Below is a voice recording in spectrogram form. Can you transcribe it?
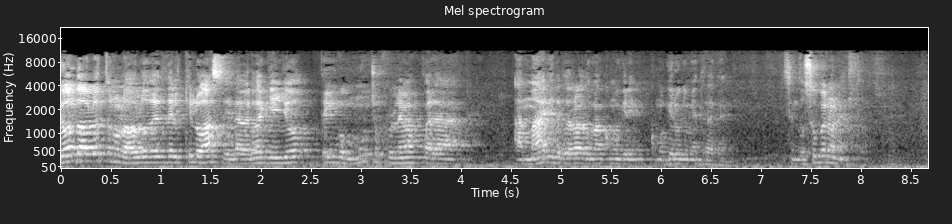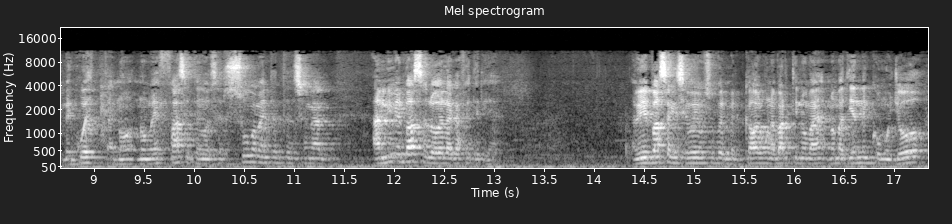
Yo cuando hablo esto no lo hablo desde el que lo hace, la verdad que yo tengo muchos problemas para amar y tratar a los demás como, como quiero que me traten, siendo súper honesto. Me cuesta, no, no me es fácil, tengo que ser sumamente intencional. A mí me pasa lo de la cafetería. A mí me pasa que si voy a un supermercado a alguna parte y no no me atienden como yo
